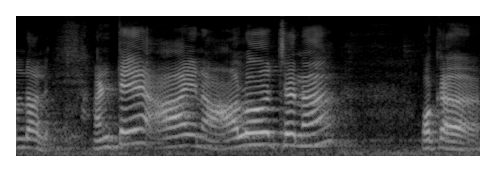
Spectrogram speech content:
ఉండాలి. అంటే ఆయన ఆలోచన ఒక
